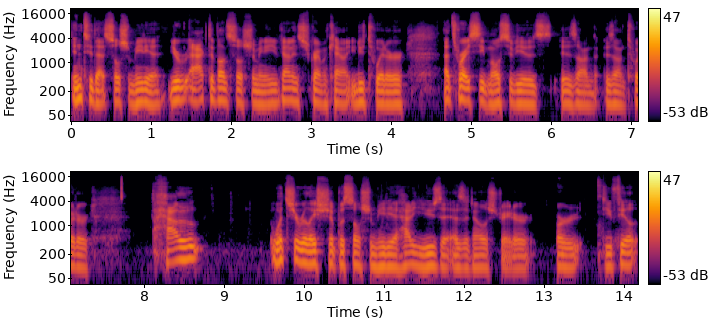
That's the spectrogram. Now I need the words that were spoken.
into that social media. You're active on social media. You've got an Instagram account. You do Twitter. That's where I see most of you is is on is on Twitter. How? What's your relationship with social media? How do you use it as an illustrator, or do you feel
